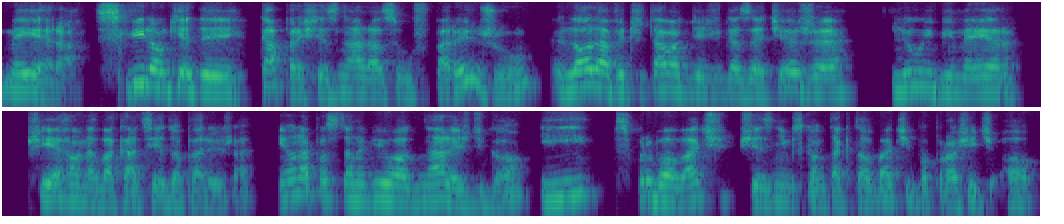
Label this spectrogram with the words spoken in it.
Meyera. Z chwilą, kiedy Kaper się znalazł w Paryżu, Lola wyczytała gdzieś w gazecie, że Louis B. Meyer przyjechał na wakacje do Paryża. I ona postanowiła odnaleźć go i spróbować się z nim skontaktować i poprosić o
